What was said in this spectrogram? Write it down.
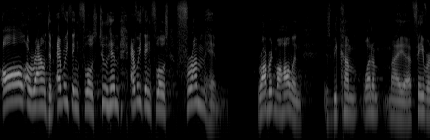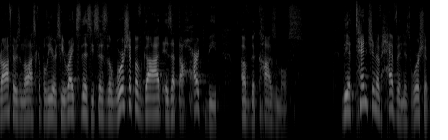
all around him, everything flows to him, everything flows from him. Robert Mulholland has become one of my uh, favorite authors in the last couple of years. He writes this He says, The worship of God is at the heartbeat of the cosmos. The attention of heaven is worship.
